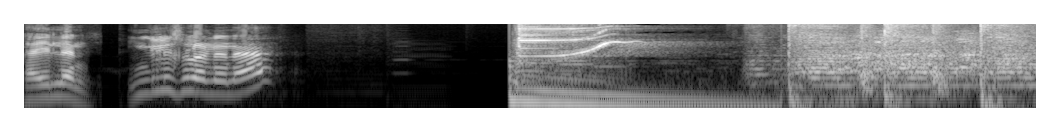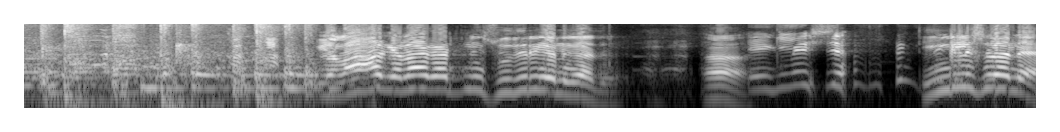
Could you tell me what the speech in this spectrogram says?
సైలెన్స్ ఇంగ్లీష్లోనేనా ఎలాగ ఎలాగంటే నేను సుధీర్గాను కాదు. ఇంగ్లీష్. ఇంగ్లీష్లోనే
